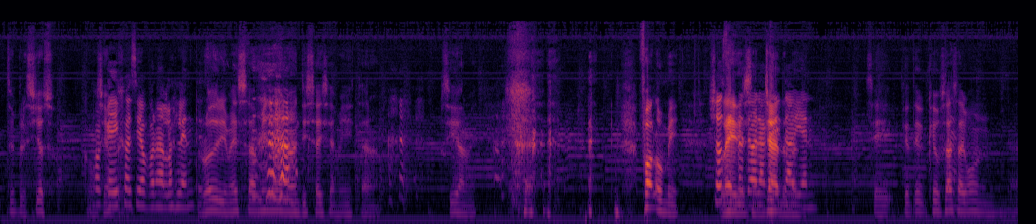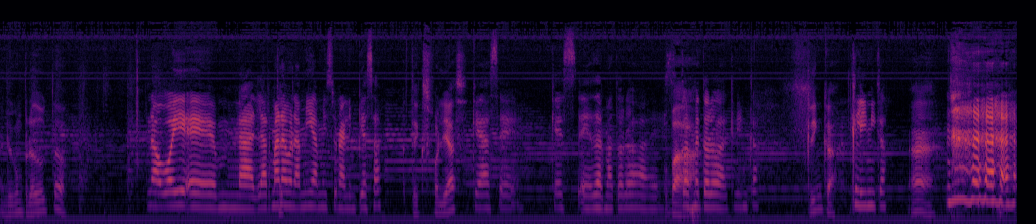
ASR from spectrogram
estoy precioso. Como Porque siempre. dijo que se iba a poner los lentes. Rodri Mesa 1996 en mi Instagram. Síganme. Follow me. Yo siempre tengo la carita bien. Sí. ¿Qué, te- qué usás algún, algún producto? No, voy, eh, la, la hermana de una amiga me hizo una limpieza ¿Te exfoliás? que hace, que es eh, dermatóloga, es cosmetóloga clínica. ¿Clinca? Clínica. Ah,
